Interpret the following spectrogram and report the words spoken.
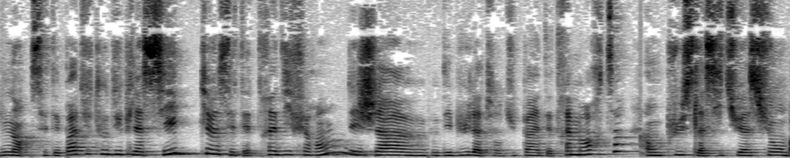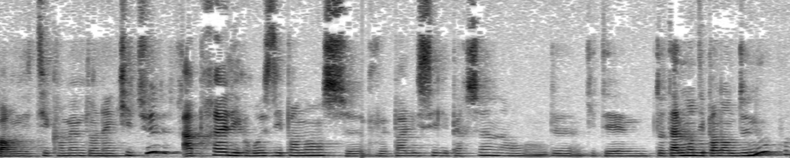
Non, c'était pas du tout du classique, c'était très différent. Déjà, euh, au début, la tour du pain était très morte. En plus, la situation, bah, on était quand même dans l'inquiétude. Après, les grosses dépendances, euh, on pouvait pas laisser les personnes en- de- qui étaient totalement dépendantes de nous, quoi,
